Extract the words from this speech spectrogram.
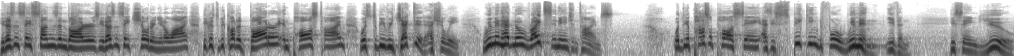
He doesn't say sons and daughters. He doesn't say children. You know why? Because to be called a daughter in Paul's time was to be rejected, actually. Women had no rights in ancient times. What the Apostle Paul is saying, as he's speaking before women, even, he's saying, You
